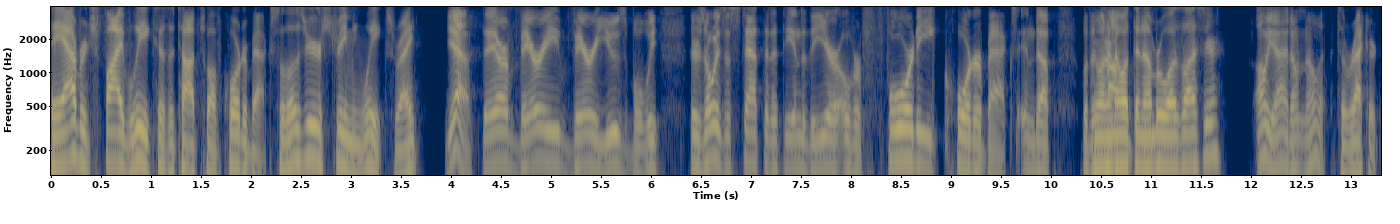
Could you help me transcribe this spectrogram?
they average five weeks as a top 12 quarterback. So those are your streaming weeks, right? Yeah, they are very, very usable. We there's always a stat that at the end of the year, over 40 quarterbacks end up with You a want to top. know what the number was last year? oh yeah, I don't know it. It's a record.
